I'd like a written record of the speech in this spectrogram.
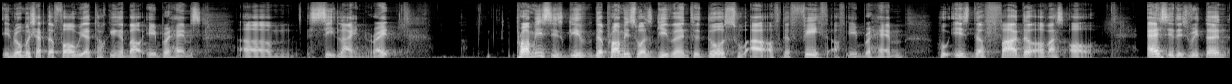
in Romans chapter 4, we are talking about Abraham's um, seed line, right? Promise is give the promise was given to those who are of the faith of Abraham, who is the father of us all. As it is written,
